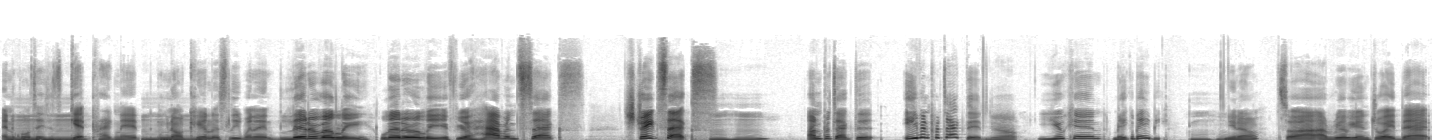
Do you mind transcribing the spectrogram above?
in quotations Mhm. get pregnant you know Mhm. carelessly when it literally literally if you're having sex straight sex mm-hmm unprotected even protected yep you can make a baby mm-hmm. you know so I, I really enjoyed that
